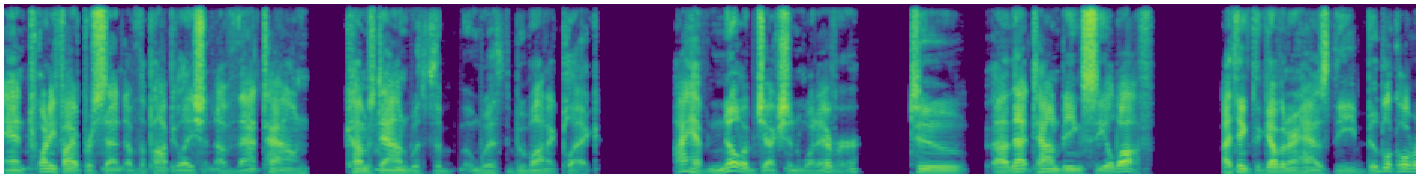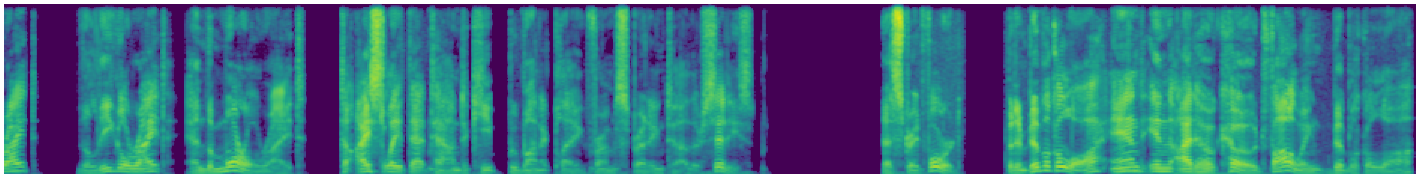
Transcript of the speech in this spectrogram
and 25% of the population of that town comes down with the with bubonic plague. I have no objection whatever to uh, that town being sealed off. I think the governor has the biblical right, the legal right, and the moral right to isolate that town to keep bubonic plague from spreading to other cities. That's straightforward. But in biblical law and in the Idaho Code, following biblical law,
